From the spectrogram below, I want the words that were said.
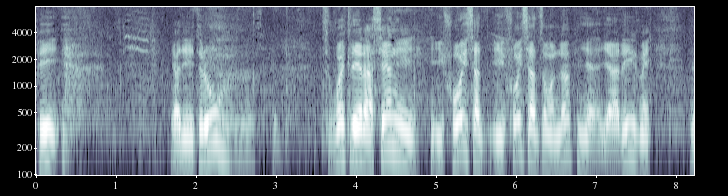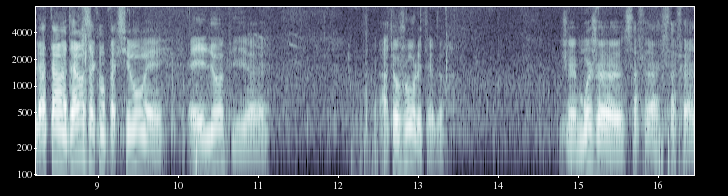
Puis, il y a des trous. Tu vois que les racines, ils, fouillent cette, zone-là, puis ils, arrivent, mais la tendance à compaction est, là, puis euh, a toujours été là. Je- moi, je, ça fait, ça fait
